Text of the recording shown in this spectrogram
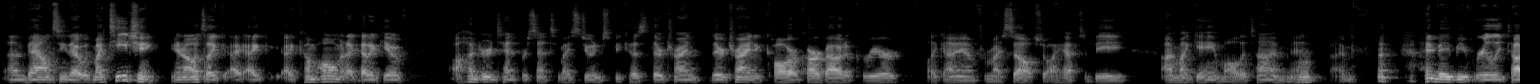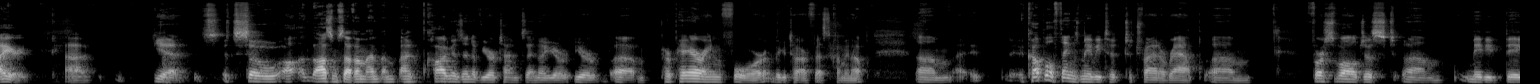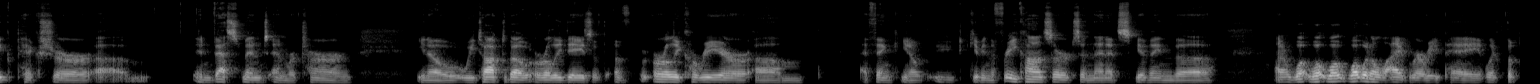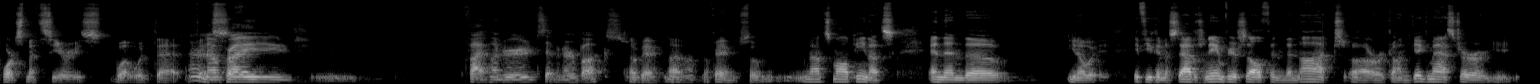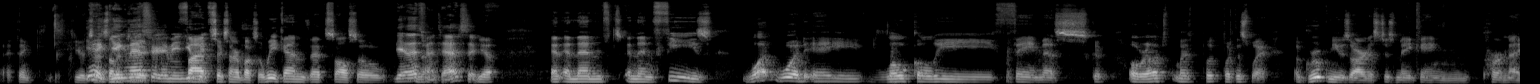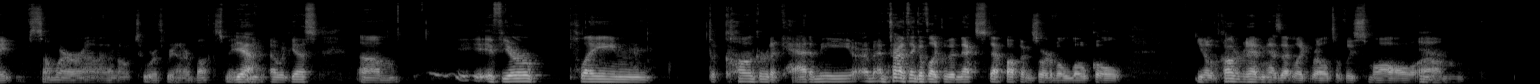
I'm balancing that with my teaching. You know, it's like I I, I come home and I got to give 110 percent to my students because they're trying they're trying to carve out a career like I am for myself. So I have to be on my game all the time, and I'm I may be really tired. Uh, Yeah, it's, it's so awesome stuff. I'm, I'm, I'm cognizant of your time because I know you're you're um, preparing for the Guitar Fest coming up. Um, a couple of things maybe to, to try to wrap. Um, first of all, just um, maybe big picture um, investment and return. You know, we talked about early days of, of early career. Um, I think you know giving the free concerts, and then it's giving the I don't what what what what would a library pay like the Portsmouth series? What would that? I don't know, probably 500, 700 bucks. Okay, uh, okay, so not small peanuts. And then the, you know, if you can establish a name for yourself in the Knot uh, or on Gigmaster, you, I think you Yeah, said something to Gigmaster. I mean, five six hundred bucks a weekend. That's also yeah, that's no- fantastic. Yeah. and and then and then fees. What would a locally famous oh let's, let's put put it this way a Groupmuse artist is making per night somewhere around I don't know two or three hundred bucks maybe Yeah. I would guess. Um, if you're playing the Concord Academy, I'm, I'm trying to think of like the next step up in sort of a local. You know, the Concord Academy has that like relatively small Yeah. um,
